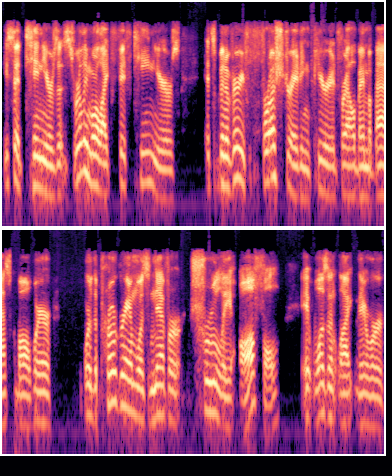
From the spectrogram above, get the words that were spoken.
he said ten years. It's really more like fifteen years. It's been a very frustrating period for Alabama basketball, where where the program was never truly awful. It wasn't like there were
